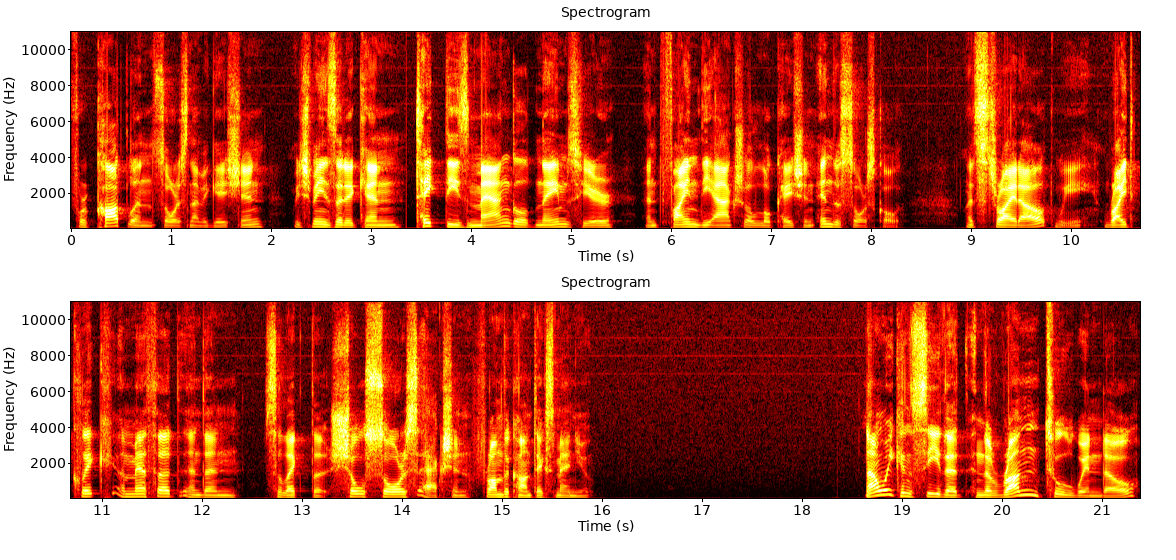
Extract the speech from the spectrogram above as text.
for Kotlin source navigation, which means that it can take these mangled names here and find the actual location in the source code. Let's try it out. We right click a method and then select the show source action from the context menu. Now we can see that in the run tool window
